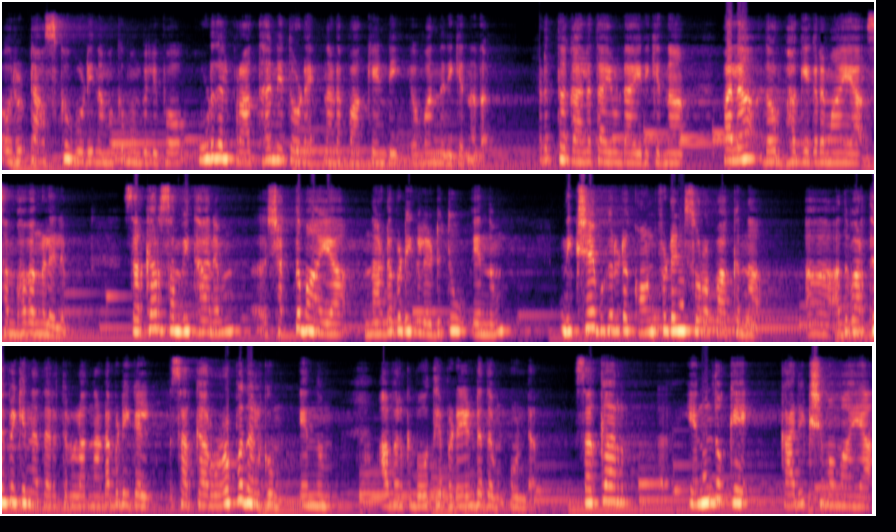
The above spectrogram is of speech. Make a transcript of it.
ഒരു ടാസ്ക് കൂടി നമുക്ക് മുമ്പിൽ ഇപ്പോൾ കൂടുതൽ പ്രാധാന്യത്തോടെ നടപ്പാക്കേണ്ടി വന്നിരിക്കുന്നത്. അടുത്ത കാലത്തായി ഉണ്ടായിരിക്കുന്ന പല ദൗർഭാഗ്യകരമായ സംഭവങ്ങളിലും സർക്കാർ സംവിധാനം ശക്തമായ നടപടികൾ എടുത്തു എന്നും നിക്ഷേപകരുടെ കോൺഫിഡൻസ് ഉറപ്പാക്കുന്ന അത് വർദ്ധിപ്പിക്കുന്ന തരത്തിലുള്ള നടപടികൾ സർക്കാർ ഉറപ്പു നൽകും എന്നും അവർക്ക് ബോധ്യപ്പെടേണ്ടതും ഉണ്ട്. സർക്കാർ എന്തൊക്കെ കാര്യക്ഷമമായ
